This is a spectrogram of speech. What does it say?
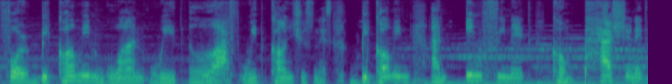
for becoming one with love, with consciousness, becoming an infinite, compassionate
